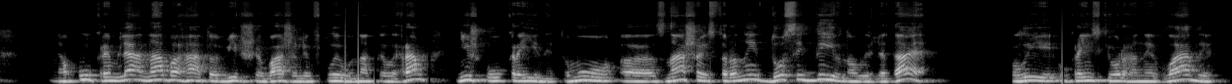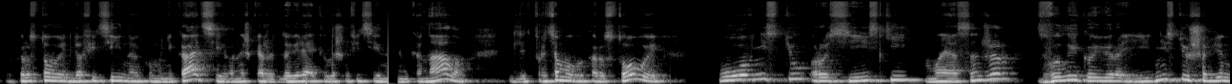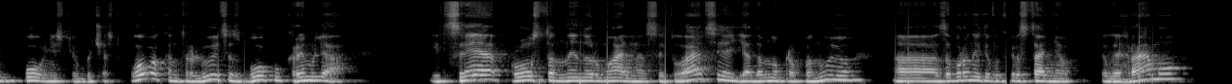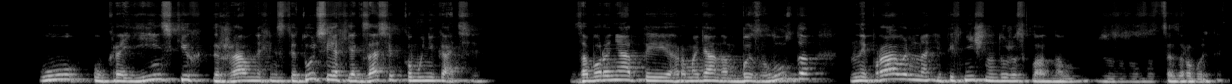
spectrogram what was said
у Кремля набагато більше важелів впливу на Телеграм, ніж у України. Тому е, з нашої сторони досить дивно виглядає, коли українські органи влади використовують для офіційної комунікації, вони ж кажуть, довіряйте лише офіційним каналам, і для при цьому використовують повністю російський месенджер з великою вірогідністю, що він повністю або частково контролюється з боку Кремля. І це просто ненормальна ситуація. Я давно пропоную а, заборонити використання телеграму у українських державних інституціях як засіб комунікації. Забороняти громадянам безглуздо, неправильно і технічно дуже складно це зробити.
